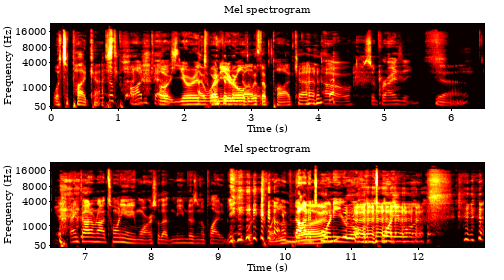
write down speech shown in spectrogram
What's a podcast?" What's a podcast? Oh, you're I a work at 20 year old with a podcast. Oh, surprising. Yeah. Yeah, thank God I'm not 20 anymore, so that meme doesn't apply to me. We're I'm not a 20 year old. 21. Oh my god.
